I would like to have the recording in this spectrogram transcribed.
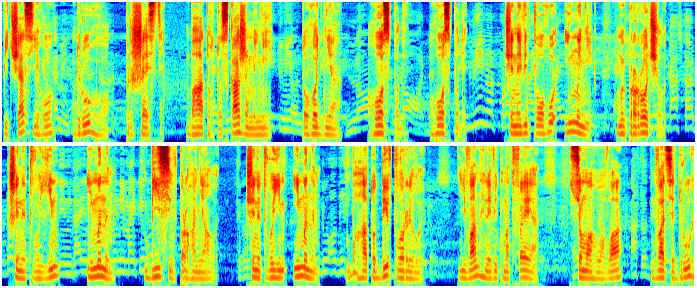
під час його другого пришестя. Багато хто скаже мені того дня: Господи, Господи, чи не від Твого імені ми пророчили, чи не Твоїм іменем бісів проганяли, чи не Твоїм іменем багато див творили? Євангелія від Матфея, 7 глава, 22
